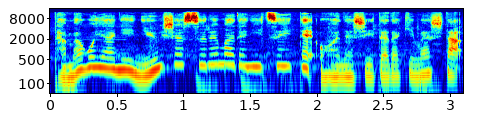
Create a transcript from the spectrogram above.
卵屋に入社するまでについてお話しいただきました。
